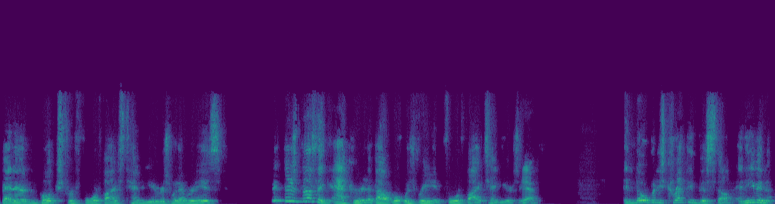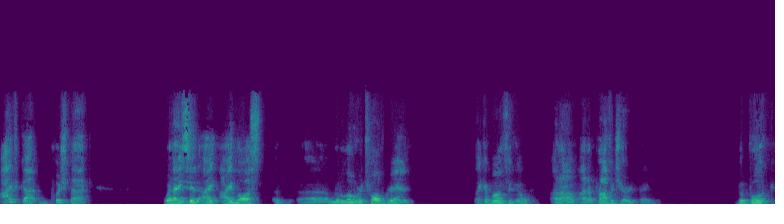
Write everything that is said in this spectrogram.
been in books for four, five, ten years, whatever it is, there's nothing accurate about what was rated four, five, ten years ago. Yeah. And nobody's correcting this stuff. And even I've gotten pushback when I said I, I lost a, a little over 12 grand like a month ago on a, on a profit sharing thing. The book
